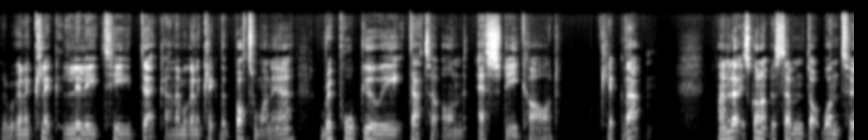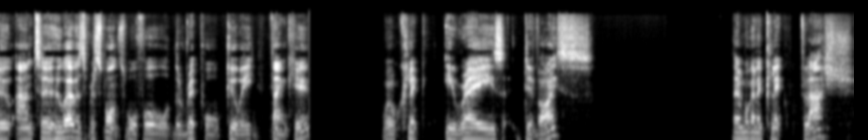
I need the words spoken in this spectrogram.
So we're going to click Lily T deck and then we're going to click the bottom one here, Ripple GUI data on SD card. Click that. And look, it's gone up to 7.12 and to whoever's responsible for the Ripple GUI, thank you. We'll click Erase Device. Then we're going to click Flash,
